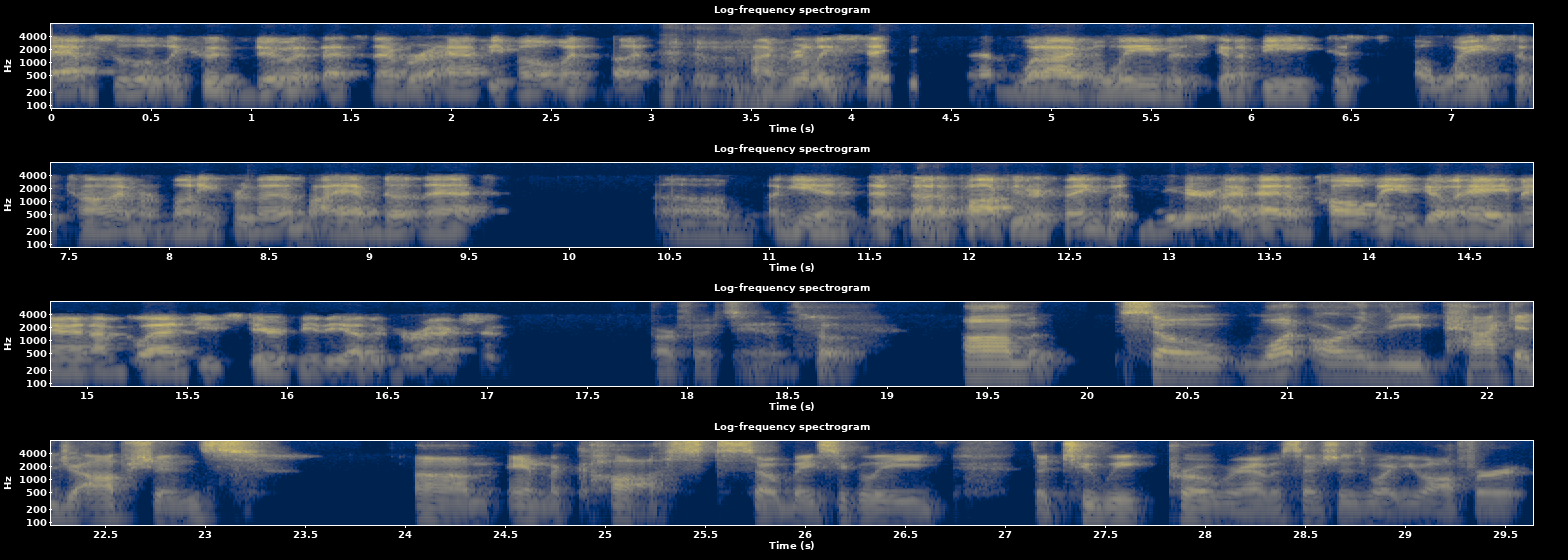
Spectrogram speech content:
absolutely couldn't do it. That's never a happy moment, but I'm really saving what I believe is going to be just a waste of time or money for them. I have done that. Um, again, that's not a popular thing, but later I've had them call me and go, "Hey, man, I'm glad you steered me the other direction." Perfect. And so, um, so what are the package options, um, and the cost? So basically, the two week program essentially is what you offer.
